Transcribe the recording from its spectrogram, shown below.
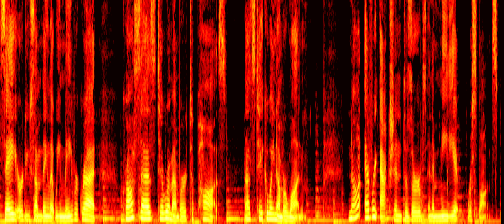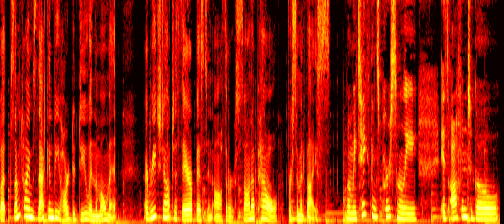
say or do something that we may regret, Kross says to remember to pause. That's takeaway number one. Not every action deserves an immediate response, but sometimes that can be hard to do in the moment. I reached out to therapist and author Sana Powell for some advice. When we take things personally, it's often to go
